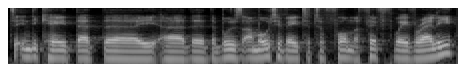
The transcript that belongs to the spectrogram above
to indicate that the, uh, the, the bulls are motivated to form a fifth wave rally.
